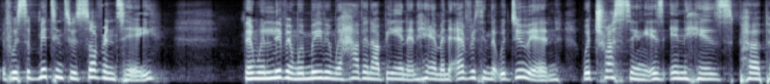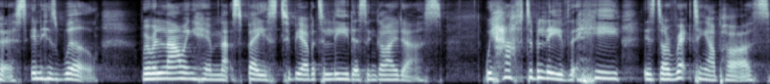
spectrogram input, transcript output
if we're submitting to his sovereignty, then we're living, we're moving, we're having our being in him, and everything that we're doing, we're trusting is in his purpose, in his will. We're allowing Him that space to be able to lead us and guide us. We have to believe that He is directing our paths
